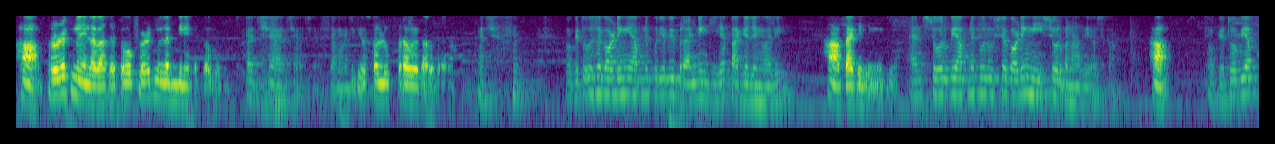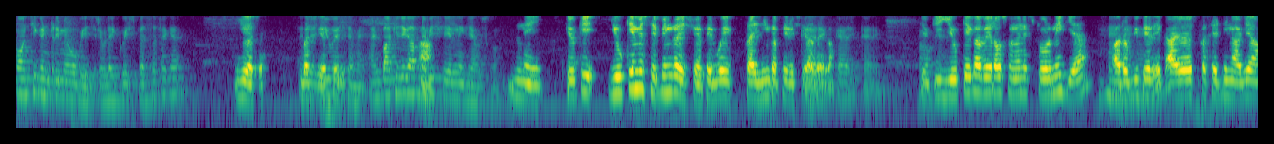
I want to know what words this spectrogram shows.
हाँ प्रोडक्ट में नहीं लगा सकते वो प्रोडक्ट में लग भी नहीं सकता वो। अच्छा अच्छा अच्छा समझ गया। उसका लुक पूरा बेकार हो। जाएगा अच्छा ओके तो उस अकॉर्डिंग ही आपने पूरी अभी ब्रांडिंग की है पैकेजिंग वाली। हाँ पैकेजिंग में किया। एंड स्टोर भी आपने फिर उसके अकॉर्डिंग नी स्टोर बना दिया उसका? हाँ। ओके तो अभी आप कौन सी कंट्री में वो बेच रहे हो? लाइक कोई स्पेसिफिक है? यूएसए बस अच्छा यूएसए यूएसए में। एंड बाकी जगह आपने हाँ। भी स्केल नहीं किया उसको? नहीं क्योंकि यूके में शिपिंग का इश्यू है फिर वही प्राइसिंग का फिर इश्यू आ जाएगा। करेक्ट करेक्ट क्योंकि यूके का वेयर हाउस में मैंने स्टोर नहीं किया और अभी फिर एक आईओएस का सेटिंग आ गया।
